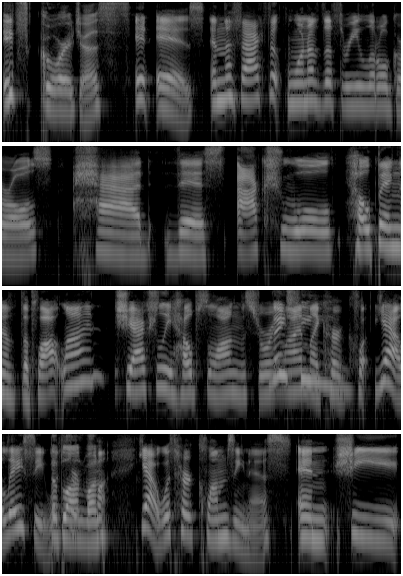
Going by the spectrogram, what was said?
It's gorgeous. It is. And the fact that one of the three little girls had this actual helping of the plot line. She actually helps along the storyline like her cl- yeah, Lacey, with her blonde one. yeah, with her clumsiness. And she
